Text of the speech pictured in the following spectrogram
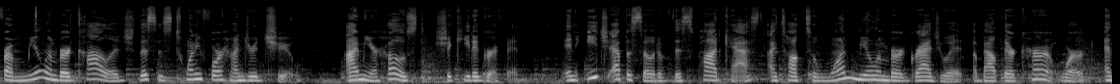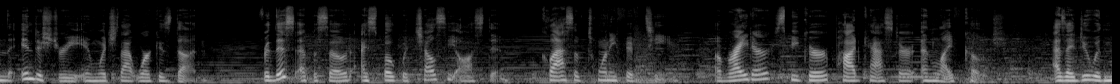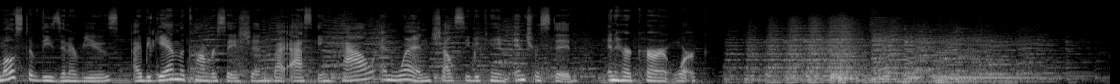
From Muhlenberg College, this is 2400 Chew. I'm your host, Shakita Griffin. In each episode of this podcast, I talk to one Muhlenberg graduate about their current work and the industry in which that work is done. For this episode, I spoke with Chelsea Austin, class of 2015, a writer, speaker, podcaster, and life coach. As I do with most of these interviews, I began the conversation by asking how and when Chelsea became interested in her current work.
